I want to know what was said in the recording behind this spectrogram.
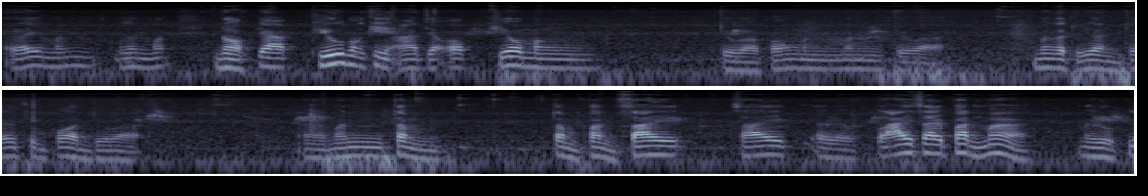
อะไรมันเงินหมดนอกจากผิวบางทีอาจจะออกเขียวมังแต่ว่าของมันมันแต่ว่ามันก็ทุเรียนแถวชุมพรที่ว่าเอ่อมันทำทำพันธุ์ไส้ไส้อะไรกลายไส้พันธุ์มาไม่รู้พิ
